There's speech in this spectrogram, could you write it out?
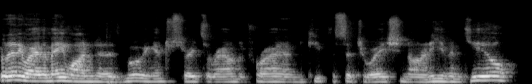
But anyway the main one is moving interest rates around to try and keep the situation on an even keel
